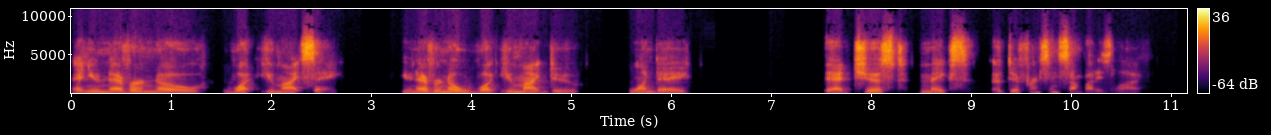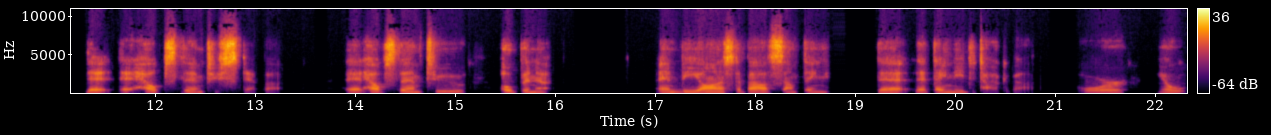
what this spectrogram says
and you never know what you might say. You never know what you might do one day that just makes a difference in somebody's life, that, that helps them to step up, that helps them to open up and be honest about something that, that they need to talk about, or, you know,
